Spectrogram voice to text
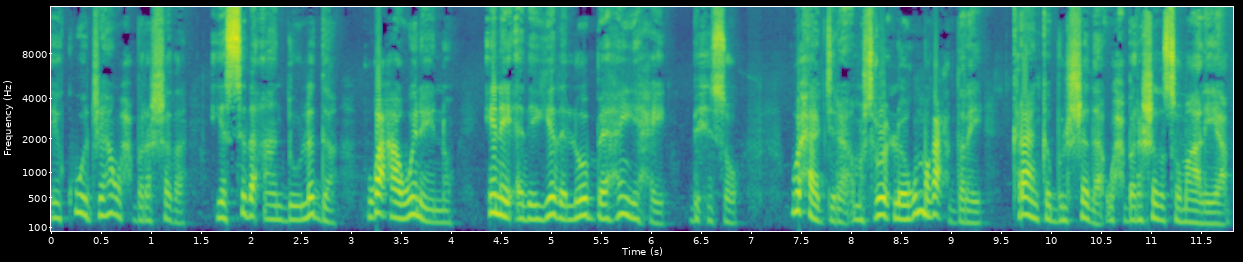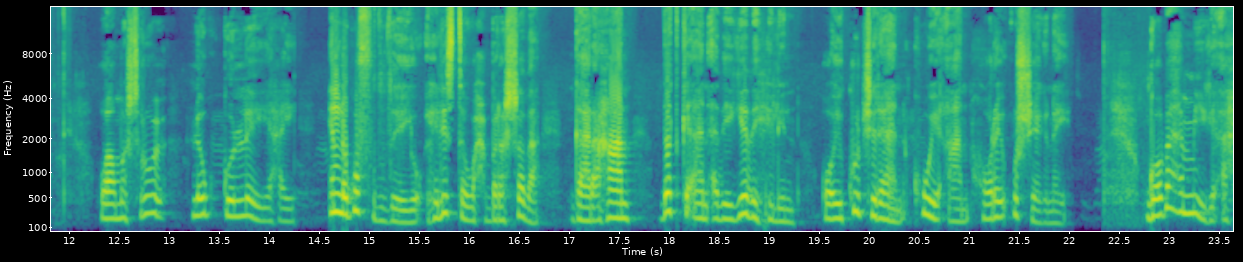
ee ku wajahan waxbarashada iyo sida aan dowladda uga caawinayno inay adeegyada loo baahan yahay bixiso. Waxaa jira mashruuc loogu magac daray karaanka bulshada waxbarashada soomaaliya. Waa mashruuc lagu gol leeyahay in lagu fududeeyo helista waxbarashada gaar ahaan dadka aan adeegyada helin oo ay ku jiraan kuwii aan horay u sheegnay. Goobaha miyiga ah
